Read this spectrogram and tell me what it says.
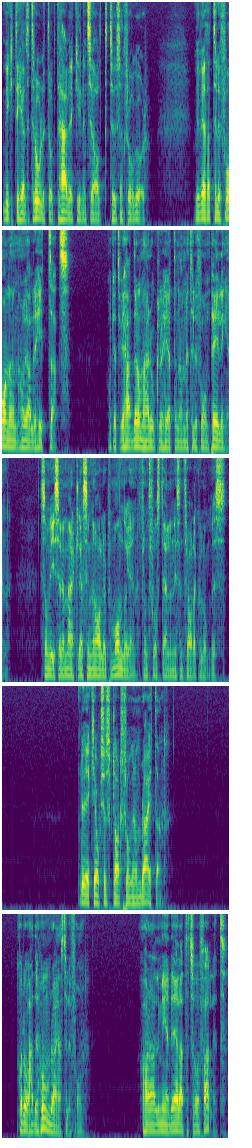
Vilket är helt otroligt och det här väcker initialt tusen frågor. Vi vet att telefonen har ju aldrig hittats. Och att vi hade de här oklarheterna med telefonpejlingen. Som visade märkliga signaler på måndagen från två ställen i centrala Columbus. Det väcker också såklart frågan om Brighton. Och då hade hon Brians telefon? Och har aldrig meddelat att så var fallet?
